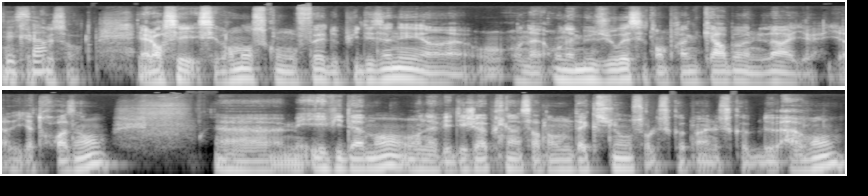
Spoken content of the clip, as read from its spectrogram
en quelque sorte. Et alors, c'est vraiment ce qu'on fait depuis des années. Hein. On, a, on, a, mesuré cette empreinte carbone, là, il y a, il y a trois ans. Euh, mais évidemment, on avait déjà pris un certain nombre d'actions sur le scope 1 et le scope 2 avant.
